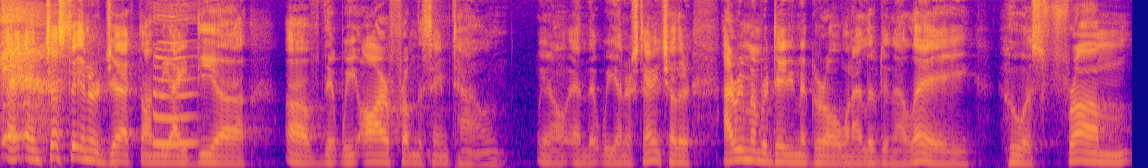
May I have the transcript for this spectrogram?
and just to interject on the idea of that we are from the same town, you know, and that we understand each other. I remember dating a girl when I lived in LA who was from,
